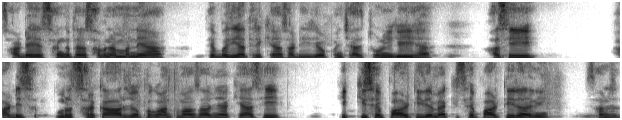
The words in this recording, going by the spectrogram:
ਸਾਡੇ ਸੰਗਤ ਨੇ ਸਭ ਨੇ ਮੰਨਿਆ ਤੇ ਵਧੀਆ ਤਰੀਕੇ ਨਾਲ ਸਾਡੀ ਜੋ ਪੰਚਾਇਤ ਚੁਣੀ ਗਈ ਹੈ। ਅਸੀਂ ਸਾਡੀ ਮਤਲਬ ਸਰਕਾਰ ਜੋ ਭਗਵੰਤ ਮਾਨ ਸਾਹਿਬ ਨੇ ਕਿਹਾ ਸੀ ਕਿ ਕਿਸੇ ਪਾਰਟੀ ਦੇ ਮੈਂ ਕਿਸੇ ਪਾਰਟੀ ਦਾ ਨਹੀਂ ਸਮਝ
